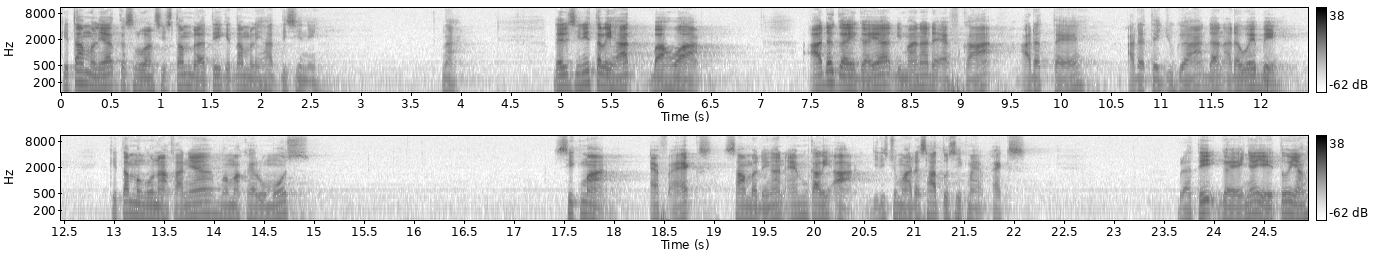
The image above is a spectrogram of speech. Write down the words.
Kita melihat keseluruhan sistem berarti kita melihat di sini. Nah, dari sini terlihat bahwa ada gaya-gaya di mana ada FK, ada T, ada T juga dan ada WB. Kita menggunakannya memakai rumus sigma fx sama dengan m kali a. Jadi cuma ada satu sigma fx. Berarti gayanya yaitu yang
